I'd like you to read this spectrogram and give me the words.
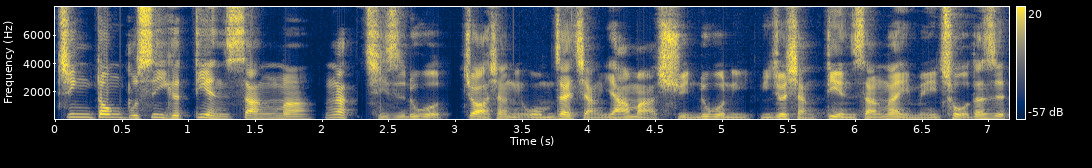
京东不是一个电商吗？那其实如果就好像你我们在讲亚马逊，如果你你就想电商，那也没错。但是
